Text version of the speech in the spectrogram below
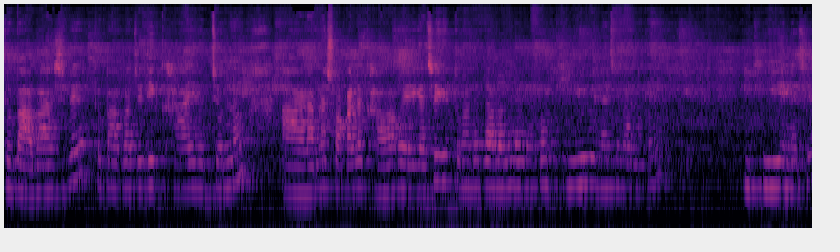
তো বাবা আসবে, তো বাবা যদি খায় ওর জন্য, আর আমরা সকালে খাওয়া হয়ে গেছে, তোমাদের দাদা ভাই দেখো ঘিও এনেছে কালকে ঘি এনেছে,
